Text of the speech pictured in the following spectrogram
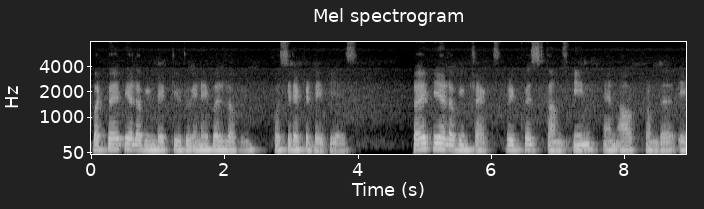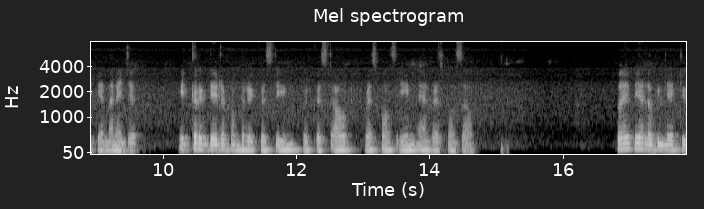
But per API logging lets you to enable logging for selected APIs. Per API logging tracks request comes in and out from the API manager. It collects data from the request in, request out, response in, and response out. Per API login let you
